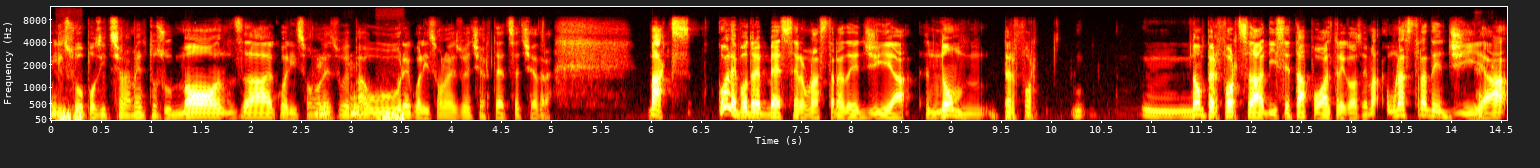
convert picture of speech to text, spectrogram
il suo posizionamento su Monza, quali sono le sue paure, quali sono le sue certezze, eccetera. Max, quale potrebbe essere una strategia non per, for- non per forza di setup o altre cose, ma una strategia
